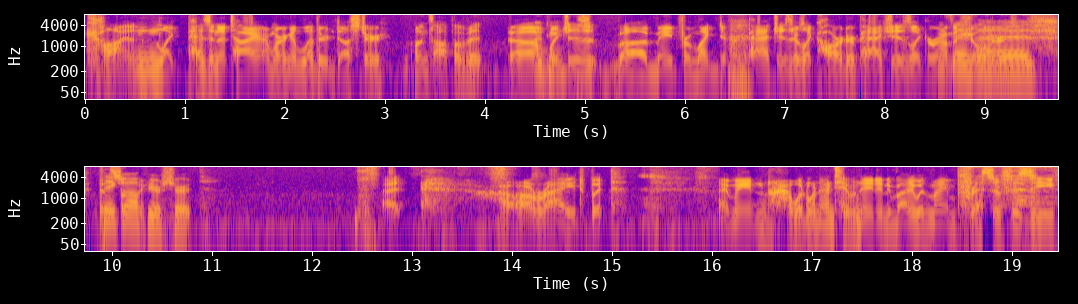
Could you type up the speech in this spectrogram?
cotton, like peasant attire. I'm wearing a leather duster on top of it, uh, Okay. which is uh, made from like different patches. There's like harder patches like around the shoulders. take off something. your shirt. I, all right, but I mean, I wouldn't want to intimidate anybody with my impressive physique.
